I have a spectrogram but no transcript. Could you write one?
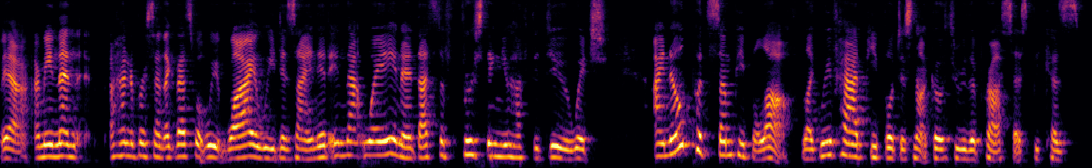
Yeah i mean then 100% like that's what we why we designed it in that way. And that's the first thing you have to do which I know puts some people off. Like we've had people just not go through the process because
